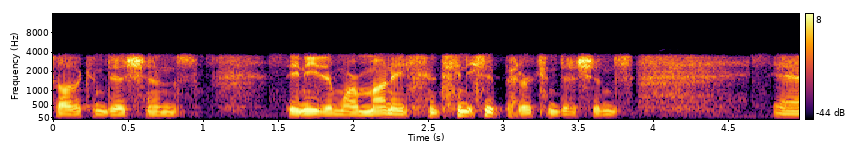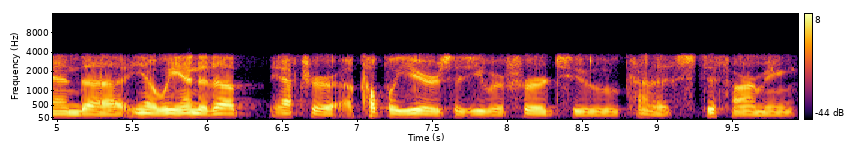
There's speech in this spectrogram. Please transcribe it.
saw the conditions. They needed more money. they needed better conditions. And uh, you know, we ended up after a couple years, as you referred to, kind of stiff arming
